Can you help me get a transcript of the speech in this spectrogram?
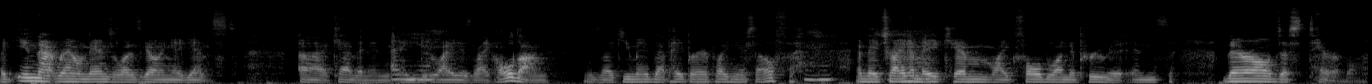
like, in that round, Angela is going against uh, Kevin, and, Oh, and yeah. Dwight is like, "Hold on." He's like, "You made that paper airplane yourself," Mm-hmm. and they try to make him like fold one to prove it, and they're all just terrible.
